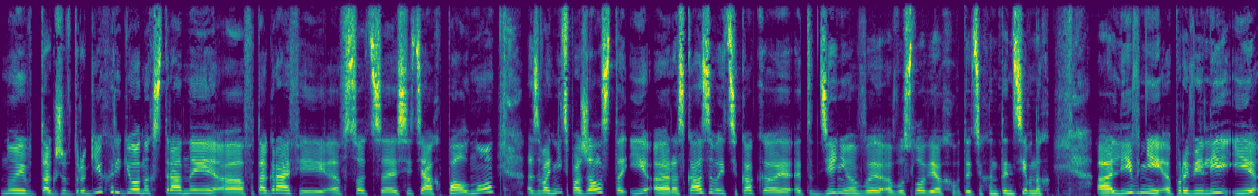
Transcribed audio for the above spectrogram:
ну и также в других регионах страны. А, фотографий в соцсетях полно. Звоните, пожалуйста, и а, рассказывайте, как э, это этот день вы в условиях вот этих интенсивных а, ливней провели, и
